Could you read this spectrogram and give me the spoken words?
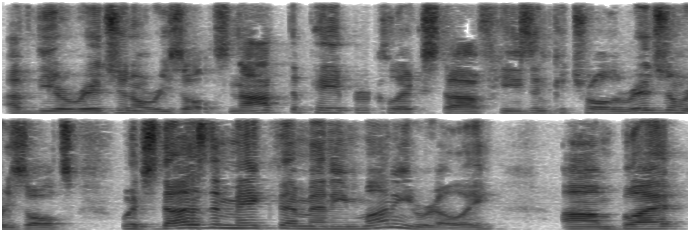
of the original results, not the pay per click stuff. He's in control of the original results, which doesn't make them any money really. Um, but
